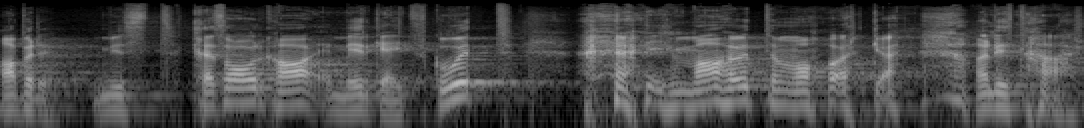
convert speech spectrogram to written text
Aber ihr müsst keine Sorge haben, mir geht es gut. ich mache heute Morgen und ich darf,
